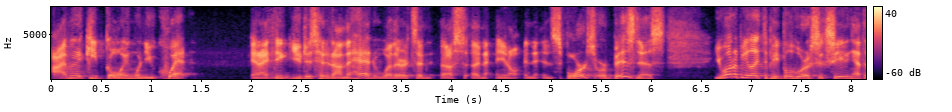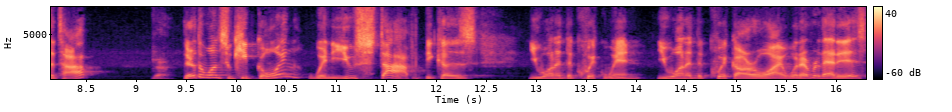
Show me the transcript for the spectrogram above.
I'm going to keep going when you quit. And I think you just hit it on the head. Whether it's an, a, an you know in, in, sports or business, you want to be like the people who are succeeding at the top. Yeah. They're the ones who keep going when you stop because you wanted the quick win, you wanted the quick ROI, whatever that is.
